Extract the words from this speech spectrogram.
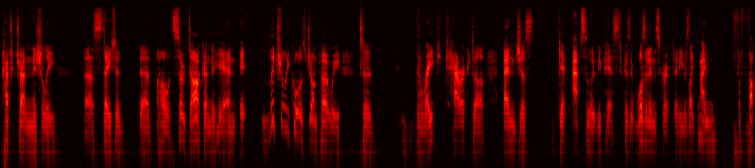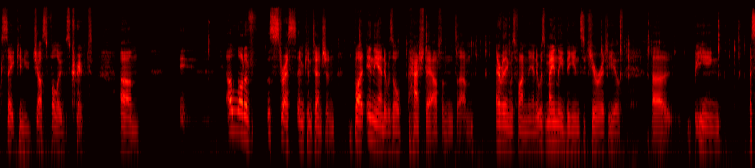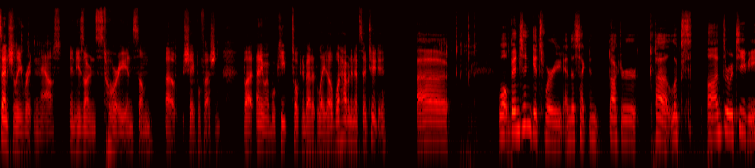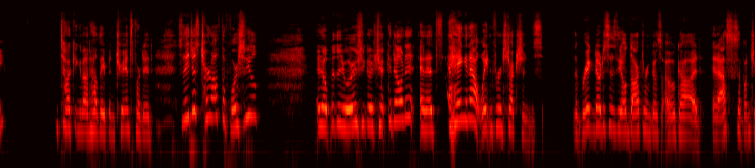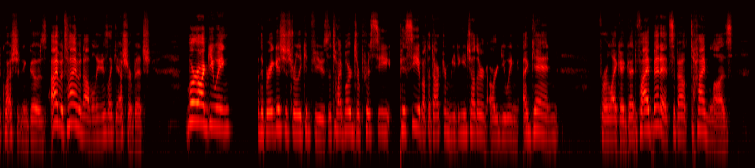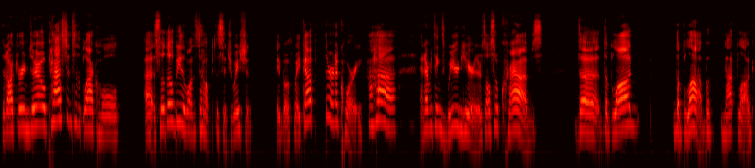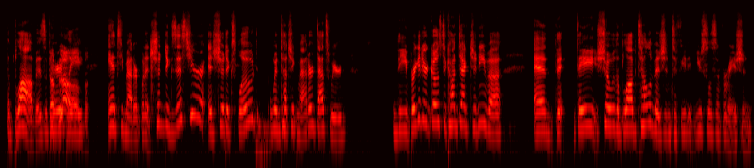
Patrick Troughton initially uh, stated, uh, "Oh, it's so dark under here," and it literally caused Jon Pertwee to break character and just get absolutely pissed because it wasn't in the script, and he was like, "I'm Mm. for fuck's sake, can you just follow the script?" Um, it- a lot of stress and contention, but in the end, it was all hashed out, and um, everything was fine in the end. It was mainly the insecurity of uh, being essentially written out in his own story in some uh, shape or fashion. But anyway, we'll keep talking about it later. What happened in episode two, dear? Uh, well, Benton gets worried, and the second doctor uh, looks on through a TV, talking about how they've been transported. So they just turn off the force field and open the doors to go check it on it, and it's hanging out, waiting for instructions. The brig notices the old doctor and goes, "Oh God!" and asks a bunch of questions and goes, "I'm a time anomaly." And he's like, "Yeah, sure, bitch." More arguing. The brig is just really confused. The Time Lords are pissy, pissy about the Doctor meeting each other and arguing again for like a good five minutes about time laws. The Doctor and Joe pass into the black hole, uh, so they'll be the ones to help the situation. They both wake up, they're in a quarry. Haha! And everything's weird here. There's also crabs. The the blog the blob, not blog, the blob is apparently blob. Antimatter, but it shouldn't exist here. It should explode when touching matter. That's weird. The Brigadier goes to contact Geneva, and th- they show the blob television to feed it useless information.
